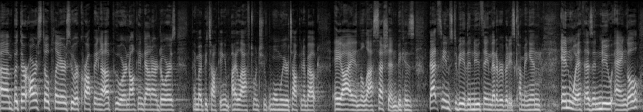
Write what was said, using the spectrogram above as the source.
um, but there are still players who are cropping up, who are knocking down our doors. They might be talking. I laughed when, she, when we were talking about AI in the last session because that seems to be the new thing that everybody's coming in in with as a new angle,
